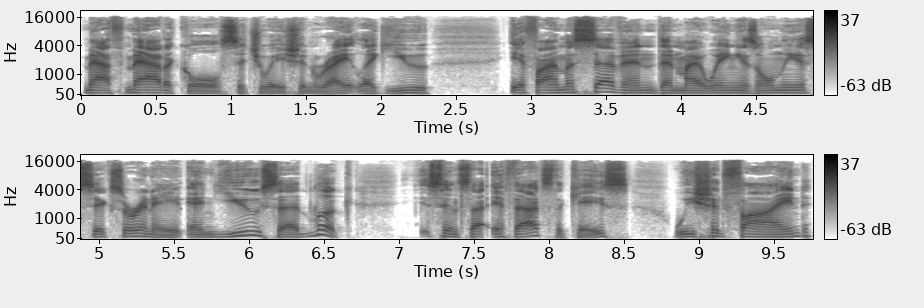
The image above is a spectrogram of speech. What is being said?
mathematical situation, right? Like you, if I'm a seven, then my wing is only a six or an eight. And you said, look, since that, if that's the case, we should find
